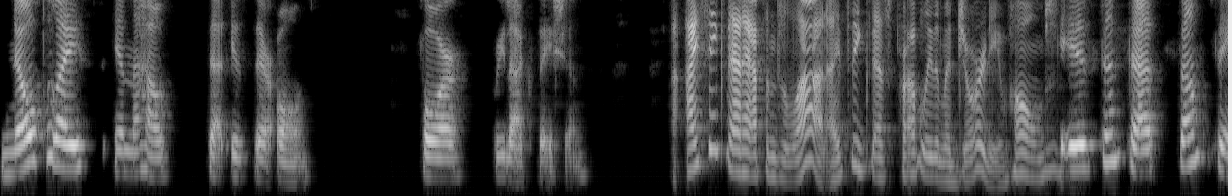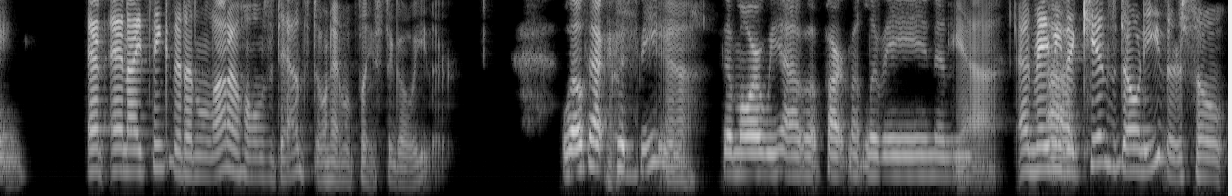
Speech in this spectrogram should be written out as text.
no place in the house that is their own for relaxation. i think that happens a lot i think that's probably the majority of homes Isn't that something? and and i think that in a lot of homes dads don't have a place to go either Well, that could eh, be. yeah The more we have apartment living and yeah and maybe Uh, the kids don't either so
